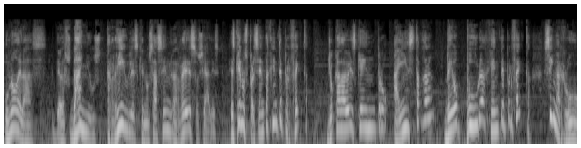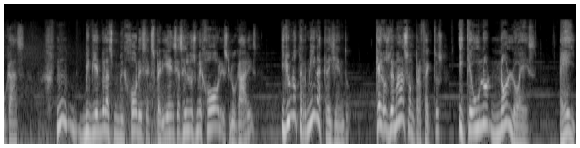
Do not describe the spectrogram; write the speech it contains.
Uno de, de los daños terribles que nos hacen las redes sociales es que nos presenta gente perfecta. Yo cada vez que entro a Instagram veo pura gente perfecta, sin arrugas, viviendo las mejores experiencias en los mejores lugares. Y uno termina creyendo que los demás son perfectos y que uno no lo es. Hey,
